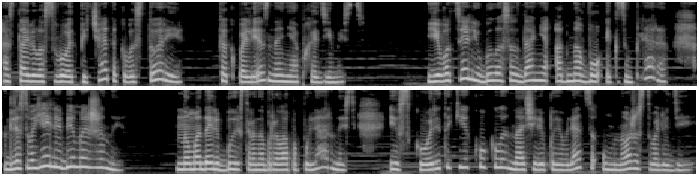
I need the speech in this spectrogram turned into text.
оставило свой отпечаток в истории как полезная необходимость. Его целью было создание одного экземпляра для своей любимой жены. Но модель быстро набрала популярность, и вскоре такие куклы начали появляться у множества людей.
